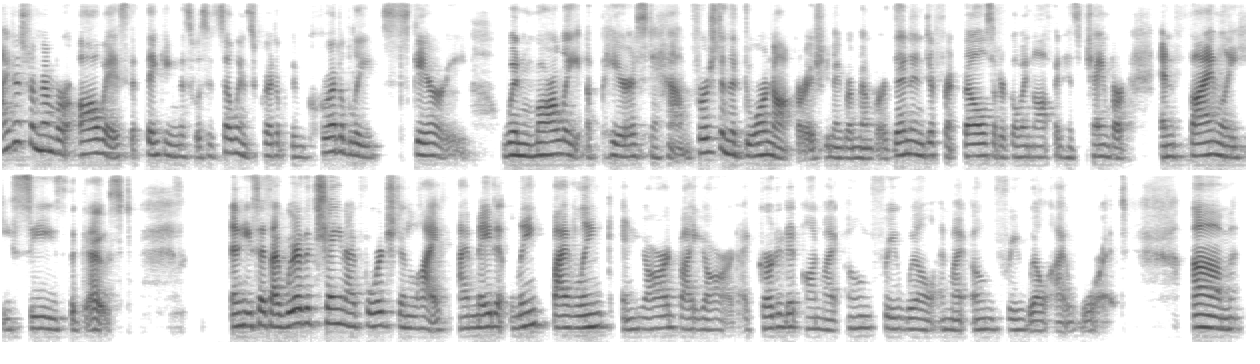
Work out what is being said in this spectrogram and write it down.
I just remember always that thinking this was it's so incredibly, incredibly scary when Marley appears to him, first in the door knocker, as you may remember, then in different bells that are going off in his chamber. And finally, he sees the ghost. And he says, I wear the chain I forged in life. I made it link by link and yard by yard. I girded it on my own free will and my own free will I wore it. Um,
